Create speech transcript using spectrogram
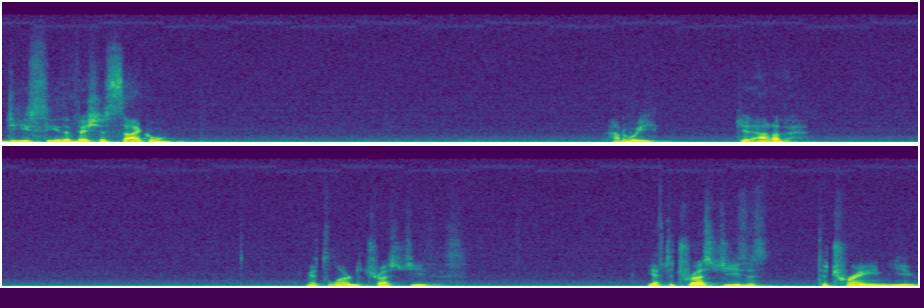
Do you see the vicious cycle? How do we get out of that? we have to learn to trust Jesus. You have to trust Jesus to train you.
